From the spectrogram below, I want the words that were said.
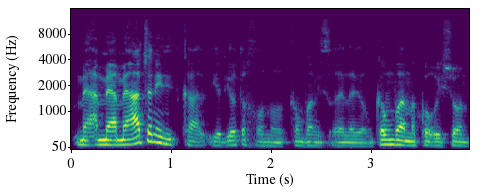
מה, מהמעט שאני נתקל, ידיעות אחרונות, כמובן ישראל היום, כמובן מקור ראשון,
